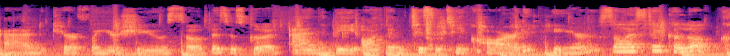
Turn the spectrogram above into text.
and care for your shoes. So this is good. And the authenticity card here. So let's take a look.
